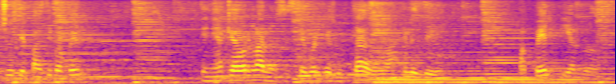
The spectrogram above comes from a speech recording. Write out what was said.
hechos de pasta y papel. Tenían que adornarlos. Este fue el resultado. Ángeles de papel y algodón.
